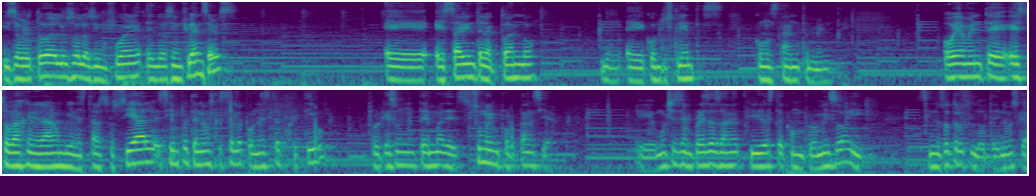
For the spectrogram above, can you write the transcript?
y sobre todo el uso de los, los influencers, eh, estar interactuando eh, con tus clientes constantemente. Obviamente esto va a generar un bienestar social, siempre tenemos que hacerlo con este objetivo porque es un tema de suma importancia. Eh, muchas empresas han adquirido este compromiso y si nosotros lo, tenemos que,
